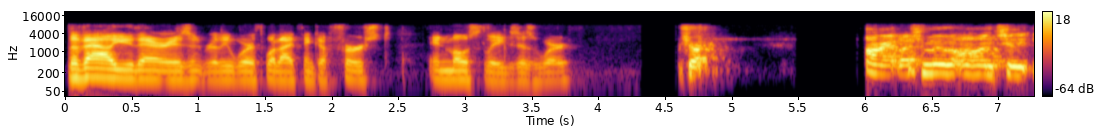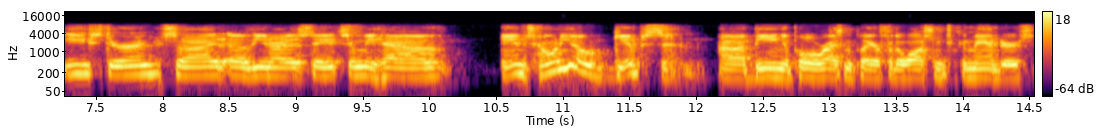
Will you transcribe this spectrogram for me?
the value there isn't really worth what I think a first in most leagues is worth. Sure. All right, let's move on to the eastern side of the United States, and we have Antonio Gibson uh, being a polarizing player for the Washington Commanders.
